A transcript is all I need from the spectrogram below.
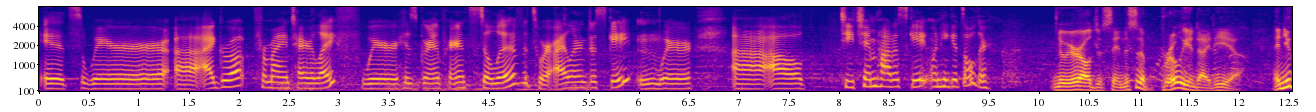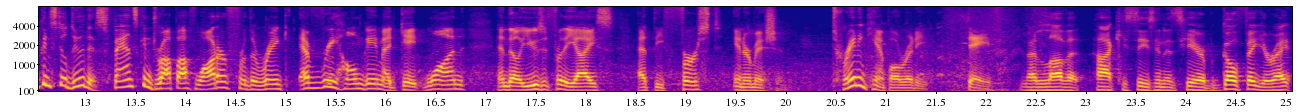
It's where uh, I grew up for my entire life, where his grandparents still live. It's where I learned to skate and where uh, I'll teach him how to skate when he gets older. No, we were all just saying, this is a brilliant idea. And you can still do this. Fans can drop off water for the rink every home game at Gate 1, and they'll use it for the ice at the first intermission. Training camp already, Dave. I love it. Hockey season is here, but go figure, right?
